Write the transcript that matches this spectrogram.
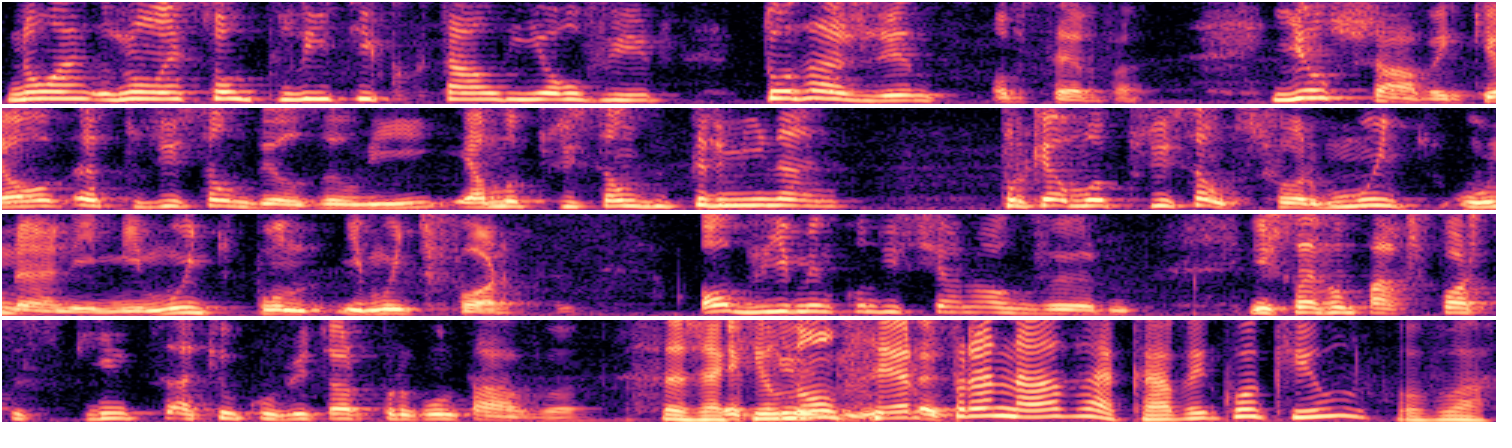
Não, há, não é só um político que está ali a ouvir, toda a gente observa. E eles sabem que a, a posição deles ali é uma posição determinante, porque é uma posição que se for muito unânime e muito, e muito forte, obviamente condiciona ao governo. Isto leva para a resposta seguinte àquilo que o Vitor perguntava. Ou seja, aquilo é que, não serve para nada, acabem com aquilo. lá.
